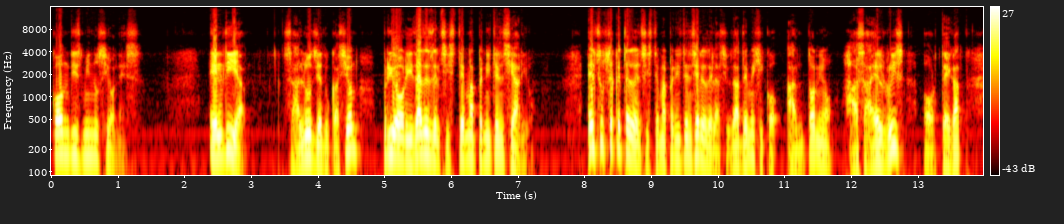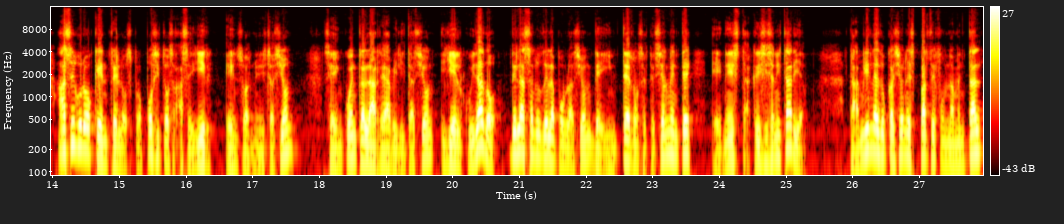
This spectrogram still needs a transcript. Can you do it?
con disminuciones. El día salud y educación, prioridades del sistema penitenciario. El subsecretario del Sistema Penitenciario de la Ciudad de México, Antonio Hazael Ruiz Ortega, aseguró que entre los propósitos a seguir en su administración se encuentra la rehabilitación y el cuidado de la salud de la población de internos especialmente en esta crisis sanitaria. También la educación es parte fundamental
